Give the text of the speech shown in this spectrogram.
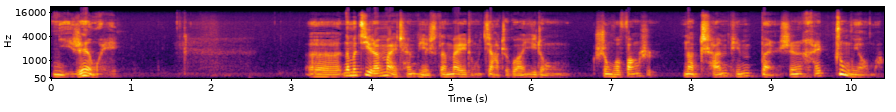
你认为，呃，那么既然卖产品是在卖一种价值观、一种生活方式，那产品本身还重要吗？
